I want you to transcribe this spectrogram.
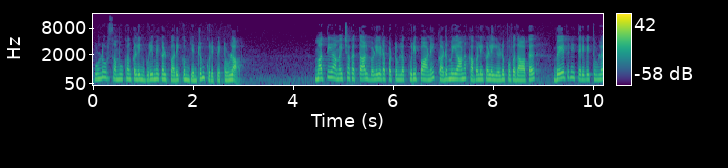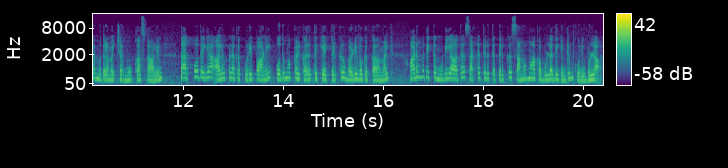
உள்ளூர் சமூகங்களின் உரிமைகள் பறிக்கும் என்றும் குறிப்பிட்டுள்ளார். மத்திய அமைச்சகத்தால் வெளியிடப்பட்டுள்ள குறிப்பானை கடுமையான கவலைகளை எழுப்புவதாக வேதனை தெரிவித்துள்ள முதலமைச்சர் மு ஸ்டாலின் தற்போதைய அலுவலக குறிப்பானை பொதுமக்கள் கருத்து கேட்பிற்கு வழிவகுக்காமல் அனுமதிக்க முடியாத சட்ட திருத்தத்திற்கு சமமாக உள்ளது என்றும் கூறியுள்ளார்.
